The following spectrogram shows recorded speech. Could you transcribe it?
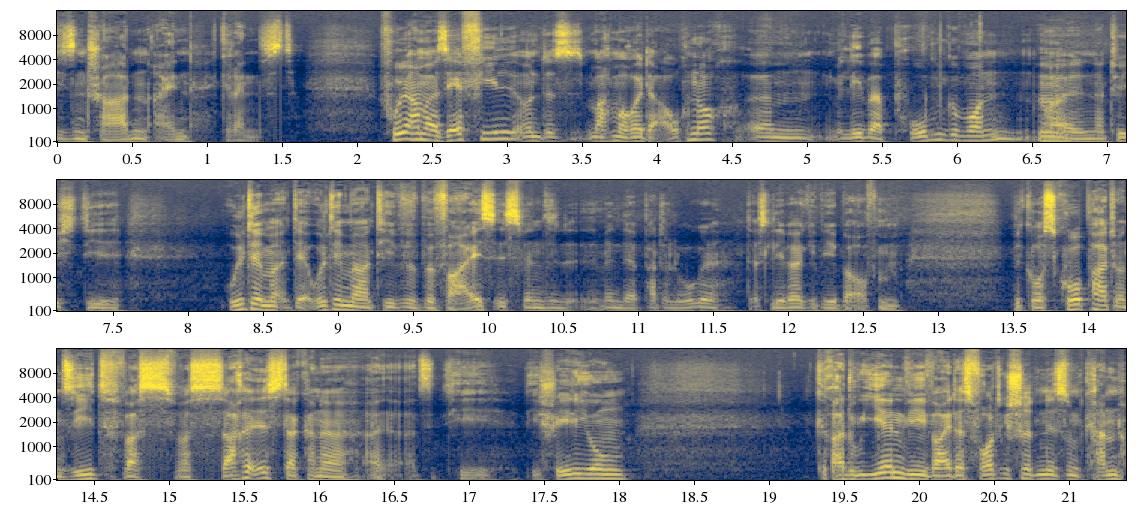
diesen Schaden eingrenzt. Früher haben wir sehr viel, und das machen wir heute auch noch, ähm, Leberproben gewonnen, mhm. weil natürlich die Ultima, der ultimative Beweis ist, wenn, sie, wenn der Pathologe das Lebergewebe auf dem Mikroskop hat und sieht, was, was Sache ist, da kann er also die, die Schädigung graduieren, wie weit das fortgeschritten ist und kann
